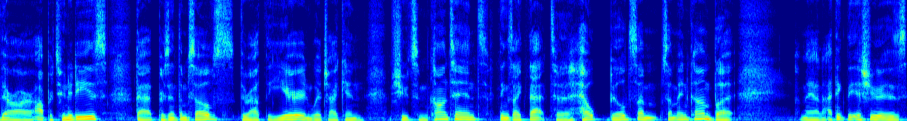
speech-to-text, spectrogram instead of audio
there are opportunities that present themselves throughout the year in which I can shoot some content, things like that to help build some some income, but man, I think the issue is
